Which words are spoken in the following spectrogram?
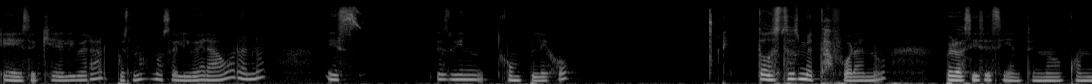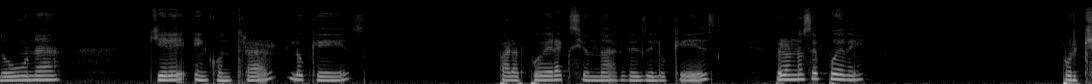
eh, se quiere liberar, pues no, no se libera ahora, ¿no? es, es bien complejo. Todo esto es metáfora, ¿no? Pero así se siente, ¿no? Cuando una quiere encontrar lo que es para poder accionar desde lo que es, pero no se puede porque,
